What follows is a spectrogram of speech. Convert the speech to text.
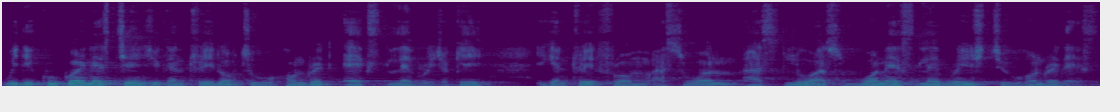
with the KuCoin exchange, you can trade up to 100x leverage. Okay. You can trade from as one as low as 1x leverage to 100x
